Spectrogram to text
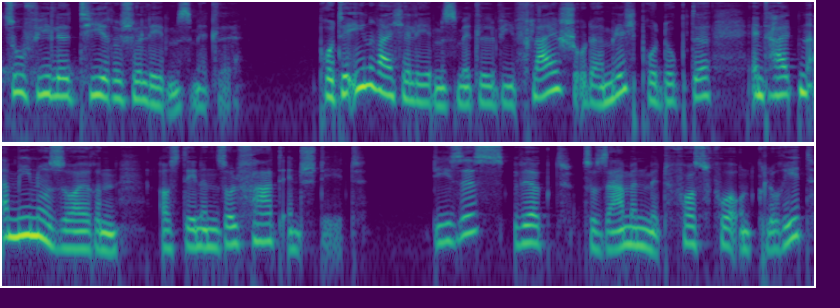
zu viele tierische Lebensmittel. Proteinreiche Lebensmittel wie Fleisch oder Milchprodukte enthalten Aminosäuren, aus denen Sulfat entsteht. Dieses wirkt zusammen mit Phosphor und Chlorid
